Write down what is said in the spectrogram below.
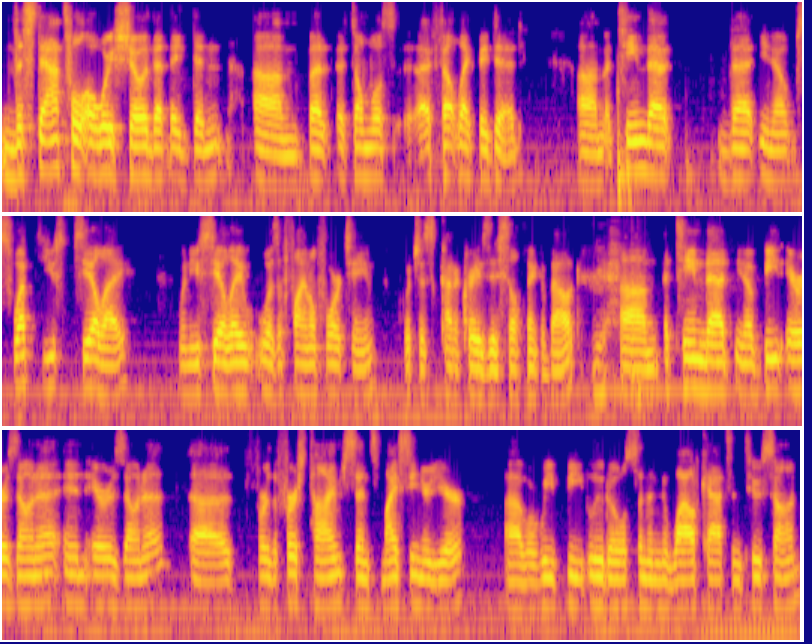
the stats will always show that they didn't, um, but it's almost I felt like they did. Um, a team that that you know swept UCLA when UCLA was a Final Four team, which is kind of crazy to still think about. Yeah. Um, a team that you know beat Arizona in Arizona uh, for the first time since my senior year, uh, where we beat Lute Olson and the Wildcats in Tucson,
